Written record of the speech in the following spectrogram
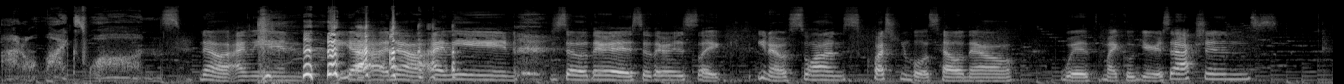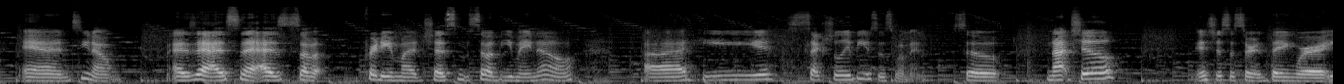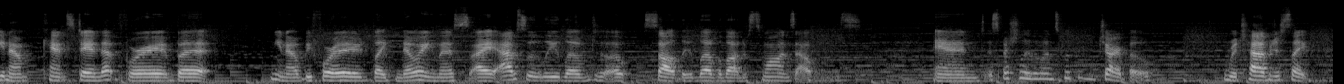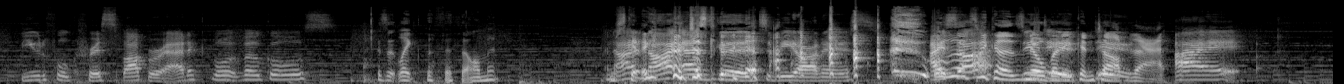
I don't like swans. No, I mean, yeah, no, I mean, so there is, so there is like, you know, Swan's questionable as hell now with Michael Gira's actions, and you know, as as as some pretty much as some of you may know, uh, he sexually abuses women. So, not chill. It's just a certain thing where you know can't stand up for it, but you know, before like knowing this, I absolutely loved, uh, solidly love a lot of Swans albums, and especially the ones with Jarboe, which have just like beautiful, crisp, operatic vo- vocals. Is it like the fifth element? I'm just not kidding. not I'm as just good, to be honest. Well, that's because nobody can top that. I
